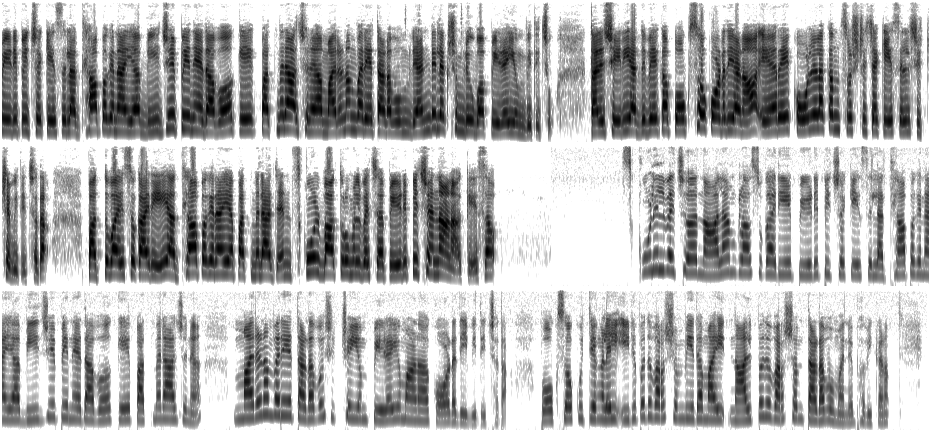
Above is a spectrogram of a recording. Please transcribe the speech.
പീഡിപ്പിച്ച കേസിൽ അധ്യാപകനായ ബി ജെ പി നേതാവ് കെ പത്മരാജന് മരണം വരെ തടവും രണ്ട് ലക്ഷം രൂപ പിഴയും വിധിച്ചു. തലശ്ശേരി അതിവേഗ പോക്സോ കോടതിയാണ് ഏറെ കോളിളക്കം സൃഷ്ടിച്ച കേസിൽ ശിക്ഷ വിധിച്ചത്. പത്തു വയസ്സുകാരിയെ അധ്യാപകനായ പത്മരാജൻ സ്കൂൾ ബാത്റൂമിൽ വെച്ച് പീഡിപ്പിച്ചെന്നാണ് കേസ്. സ്കൂളിൽ വെച്ച് നാലാം ക്ലാസ്സുകാരിയെ പീഡിപ്പിച്ച കേസിൽ അധ്യാപകനായ ബി നേതാവ് കെ പത്മരാജന് മരണം വരെ തടവ് ശിക്ഷയും പിഴയുമാണ് കോടതി വിധിച്ചത്. പോക്സോ കുറ്റങ്ങളിൽ ഇരുപത് വർഷം വീതമായി നാൽപ്പത് വർഷം തടവും അനുഭവിക്കണം.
